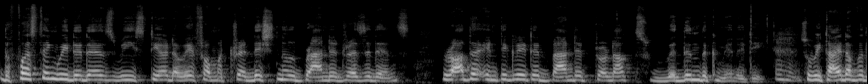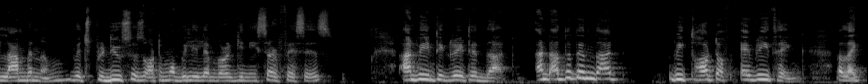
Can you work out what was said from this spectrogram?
the first thing we did is we steered away from a traditional branded residence, rather integrated branded products within the community. So we tied up with Laminam, which produces Automobili Lamborghini surfaces, and we integrated that. And other than that, we thought of everything, like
